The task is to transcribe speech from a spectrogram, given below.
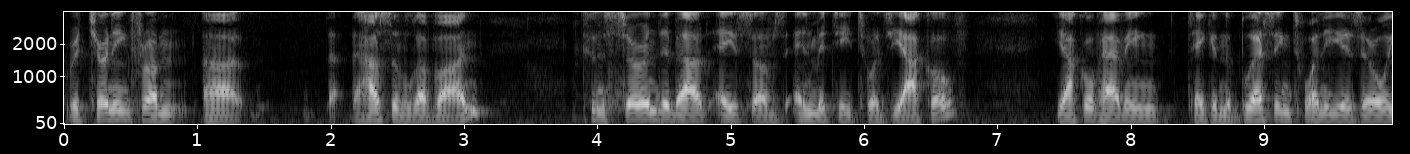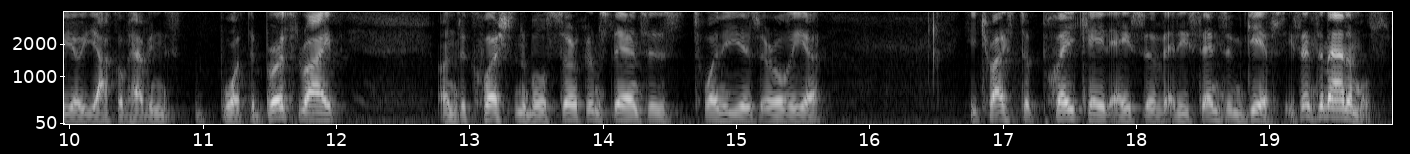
returning from uh, the house of Lavan, concerned about Esav's enmity towards Yaakov. Yaakov having taken the blessing 20 years earlier, Yaakov having bought the birthright under questionable circumstances 20 years earlier. He tries to placate Esav and he sends him gifts. He sends him animals.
